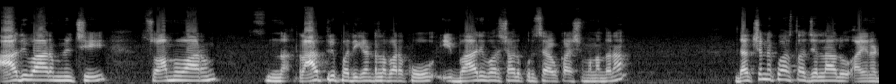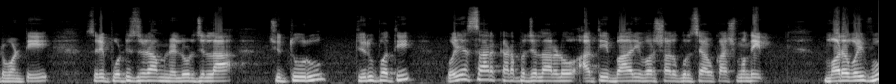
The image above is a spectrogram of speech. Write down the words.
ఆదివారం నుంచి సోమవారం రాత్రి పది గంటల వరకు ఈ భారీ వర్షాలు కురిసే అవకాశం ఉన్నందున దక్షిణ కోస్తా జిల్లాలు అయినటువంటి శ్రీ పొట్టి శ్రీరాము నెల్లూరు జిల్లా చిత్తూరు తిరుపతి వైఎస్ఆర్ కడప జిల్లాలలో అతి భారీ వర్షాలు కురిసే అవకాశం ఉంది. మరోవైపు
